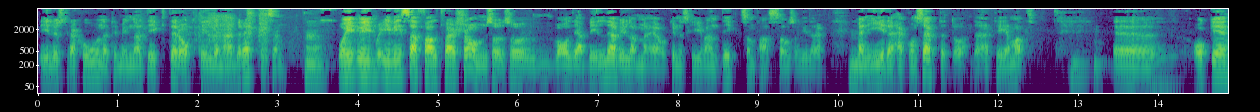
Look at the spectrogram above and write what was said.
illustrationer till mina dikter och till den här berättelsen. Mm. Och i, i, i, vissa fall tvärsom så, så valde jag bilder jag ville ha med och kunde skriva en dikt som passade och så vidare. Mm. Men i det här konceptet då, det här temat. Mm. Eh, och eh,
